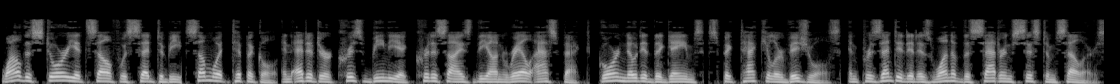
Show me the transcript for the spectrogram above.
While the story itself was said to be somewhat typical and editor Chris Bieniek criticized the on-rail aspect, Gore noted the game's spectacular visuals, and presented it as one of the Saturn's system sellers.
